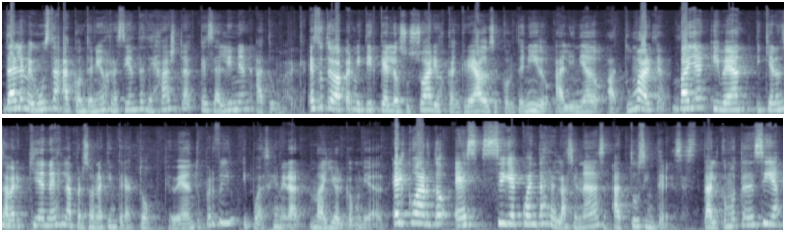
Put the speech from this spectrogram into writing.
dale me gusta a contenidos recientes de hashtag que se alinean a tu marca. Esto te va a permitir que los usuarios que han creado ese contenido alineado a tu marca vayan y vean y quieran saber quién es la persona que interactuó, que vean tu perfil y puedas generar mayor comunidad. El cuarto es sigue cuentas relacionadas a tus intereses. Tal como te decía,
